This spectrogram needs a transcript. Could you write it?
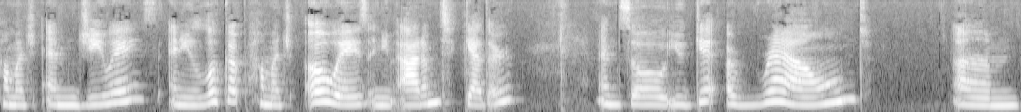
how much mg weighs, and you look up how much O weighs, and you add them together. And so you get around, um,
